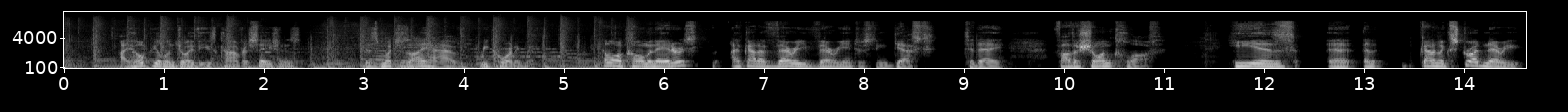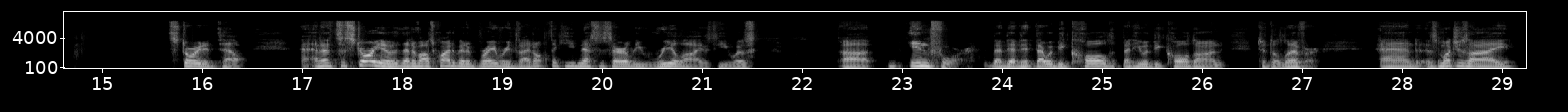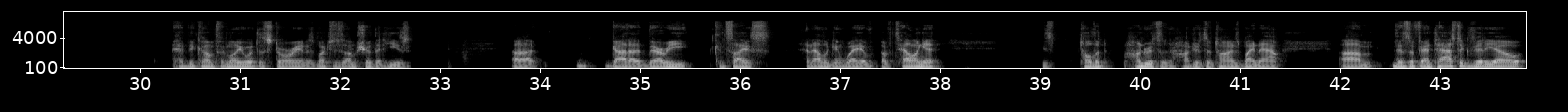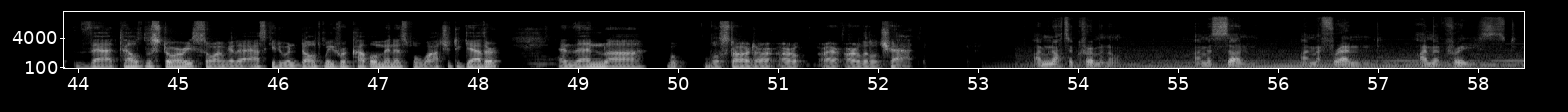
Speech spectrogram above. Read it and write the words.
I hope you'll enjoy these conversations as much as I have recording them. Hello, culminators. I've got a very, very interesting guest today, Father Sean Gough. He is uh, got an extraordinary story to tell. And it's a story that involves quite a bit of bravery that I don't think he necessarily realized he was uh, in for that, that that would be called that he would be called on to deliver. And as much as I have become familiar with the story, and as much as I'm sure that he's uh, got a very concise and elegant way of, of telling it, he's told it hundreds and hundreds of times by now. Um, there's a fantastic video that tells the story, so I'm going to ask you to indulge me for a couple minutes. We'll watch it together, and then uh, we'll start our, our, our, our little chat. I'm not a criminal. I'm a son. I'm a friend. I'm a priest.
